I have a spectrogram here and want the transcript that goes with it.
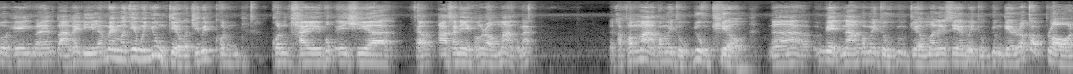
ตัวเองอะไรต่างๆให้ดีแล้วไม่มาเที่ยวมายุ่งเกี่ยวกับชีวิตคนคนไทยพวกเอเชีย แถวอาคเนย์ของเรามากนะนะครับพม่าก็ไม่ถูกยุ่งเกี่ยวนะเวียดนามก็ไม่ถูกยุ่งเกี่ยวมาเลเซียไม่ถูกยุ่งเกี่ยวแล้วก็ปลอด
